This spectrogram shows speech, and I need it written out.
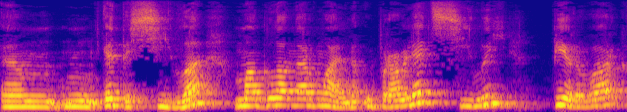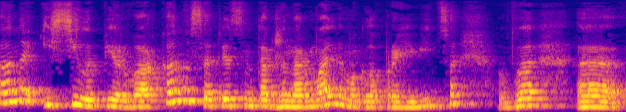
эм, эта сила могла нормально управлять силой первого аркана, и сила первого аркана, соответственно, также нормально могла проявиться в, э, э,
